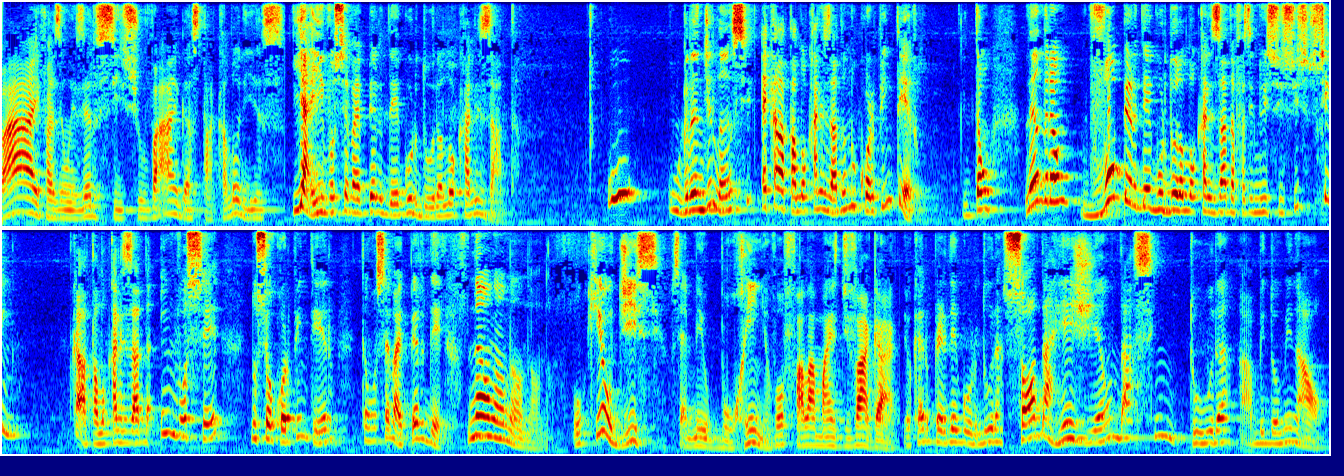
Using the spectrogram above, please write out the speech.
vai fazer um exercício, vai gastar calorias. E aí você vai perder gordura localizada. O grande lance é que ela está localizada no corpo inteiro. Então, Leandrão, vou perder gordura localizada fazendo isso, isso, isso? Sim. Ela está localizada em você, no seu corpo inteiro, então você vai perder. Não, não, não, não, não. O que eu disse, você é meio burrinho, eu vou falar mais devagar. Eu quero perder gordura só da região da cintura abdominal.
